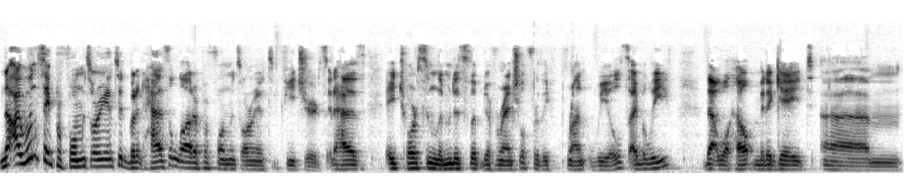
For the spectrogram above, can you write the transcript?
No, I wouldn't say performance oriented, but it has a lot of performance oriented features. It has a Torsen limited slip differential for the front wheels, I believe, that will help mitigate um,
